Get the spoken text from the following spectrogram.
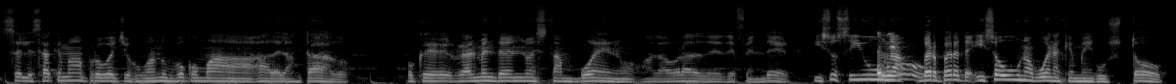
se le saque más provecho jugando un poco más adelantado. Porque realmente él no es tan bueno a la hora de defender. Hizo sí una. Pero espérate, hizo una buena que me gustó.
